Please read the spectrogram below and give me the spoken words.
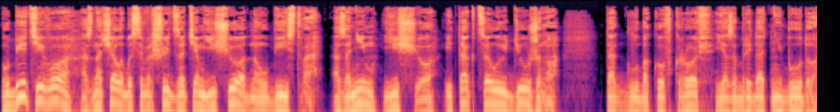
Убить его означало бы совершить затем еще одно убийство, а за ним еще, и так целую дюжину. Так глубоко в кровь я забредать не буду.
